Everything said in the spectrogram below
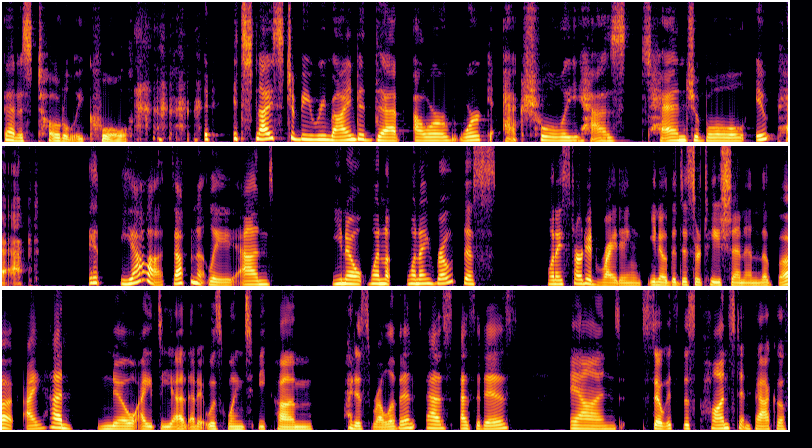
That is totally cool. it, it's nice to be reminded that our work actually has tangible impact. It yeah, definitely. And you know, when when I wrote this when I started writing, you know, the dissertation and the book, I had no idea that it was going to become quite as relevant as as it is. And so it's this constant back and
